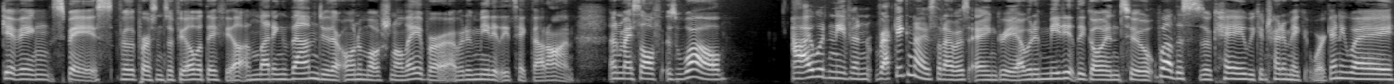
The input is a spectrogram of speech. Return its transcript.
giving space for the person to feel what they feel and letting them do their own emotional labor. I would immediately take that on. And myself as well I wouldn't even recognize that I was angry. I would immediately go into, well, this is okay. We can try to make it work anyway,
